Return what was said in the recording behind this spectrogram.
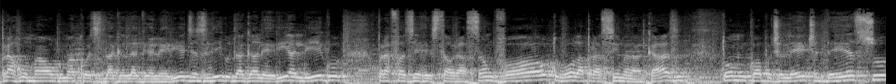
para arrumar alguma coisa da galeria, desligo da galeria, ligo para fazer restauração, volto, vou lá para cima na casa, tomo um copo de leite, desço.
